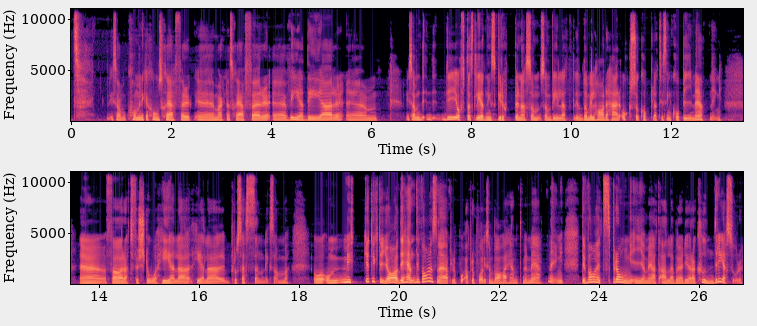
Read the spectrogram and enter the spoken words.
liksom, kommunikationschefer, eh, marknadschefer, eh, vdar, eh, liksom, det, det är oftast ledningsgrupperna som, som vill att de vill ha det här också kopplat till sin KPI-mätning eh, för att förstå hela, hela processen. Liksom. Och, och mycket tyckte jag, det, hände, det var en sån här, apropå, apropå liksom, vad har hänt med mätning, det var ett språng i och med att alla började göra kundresor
